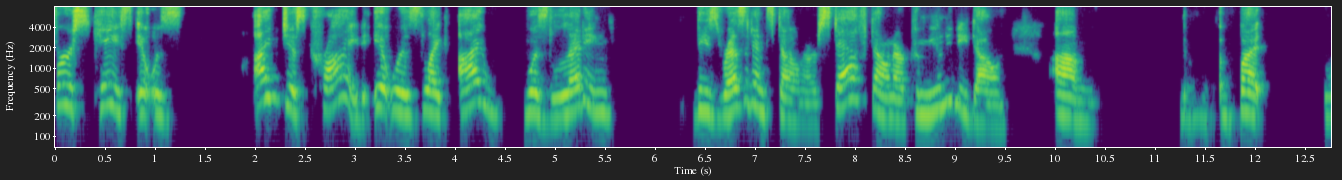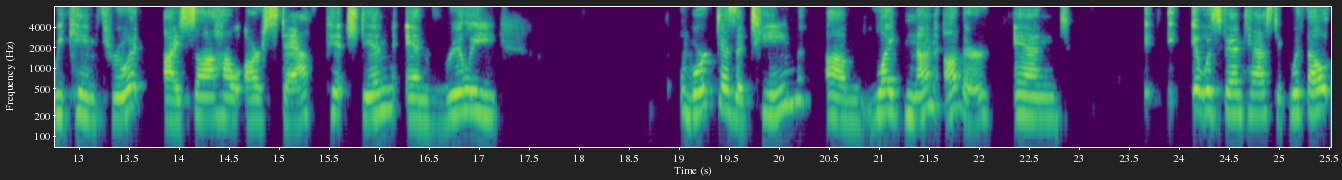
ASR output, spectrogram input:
first case, it was, I just cried. It was like I was letting these residents down, our staff down, our community down. Um, but we came through it. I saw how our staff pitched in and really worked as a team um, like none other. And it, it was fantastic. Without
